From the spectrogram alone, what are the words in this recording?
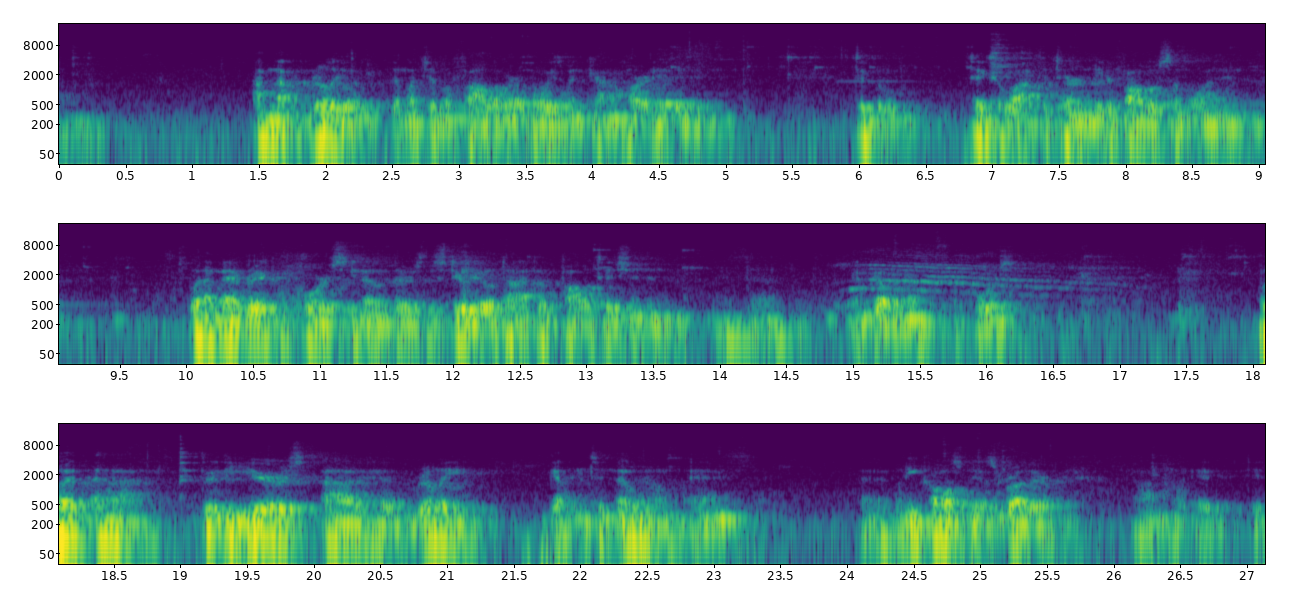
Um, I'm not really a, that much of a follower. I've always been kind of hard-headed and took a, takes a lot to turn me to follow someone. And when I met Rick, of course, you know, there's the stereotype of politician and, and, uh, and governor, of course. But uh, through the years, I have really gotten to know him, and uh, when he calls me his brother, um, it, it,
